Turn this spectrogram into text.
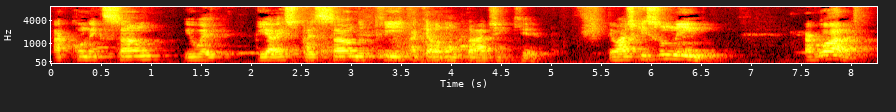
a conexão e o e a expressão do que aquela vontade quer. Eu acho que isso é lindo. Agora,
